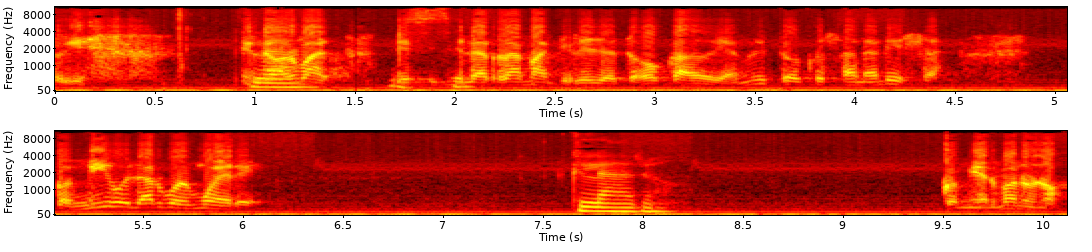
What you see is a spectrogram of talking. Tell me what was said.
es Claro, normal, sí. de la rama que le haya tocado, y a mí me tocó sanar esa. Conmigo el árbol muere, Claro. con mi hermano no.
